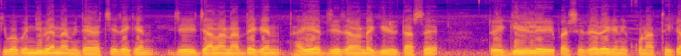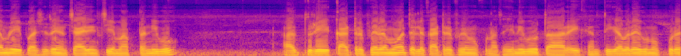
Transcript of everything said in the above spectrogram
কীভাবে নিবেন আমি দেখাচ্ছি, দেখেন যেই জ্বালানা, দেখেন থাইয়ের যে জ্বালানা গ্রিলটা আছে, তো এই গ্রিলের এই পাশে দিয়ে দেখেন কোনার থেকে আমরা এই পাশে দেখেন চার ইঞ্চি মাপটা নিব। আর যদি কাঠের ফ্রেম হয়, তাহলে কাঠের ফ্রেম কোনা থেকে নিব তার এখান থেকে আবার এখন উপরে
